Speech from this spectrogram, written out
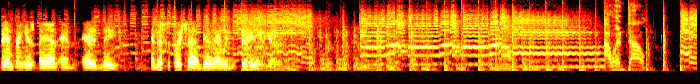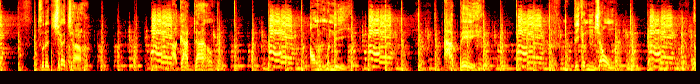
Ben bring his band and added me, and that's the first time Ben and I were in the studio together. I went down to the church house. I got down on my knee. I beg Deacon Jones to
